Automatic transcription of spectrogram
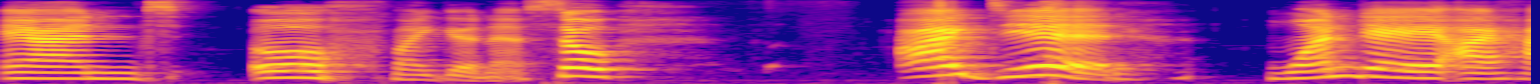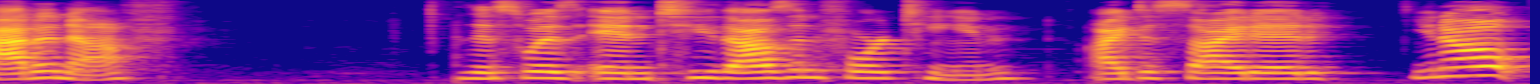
And oh my goodness. So I did. One day I had enough. This was in 2014. I decided, you know,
